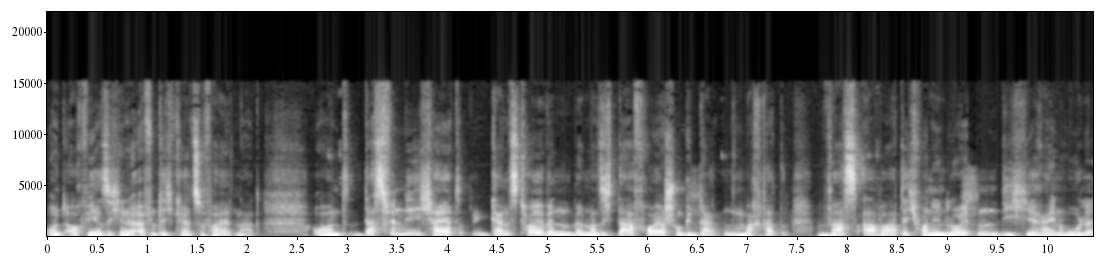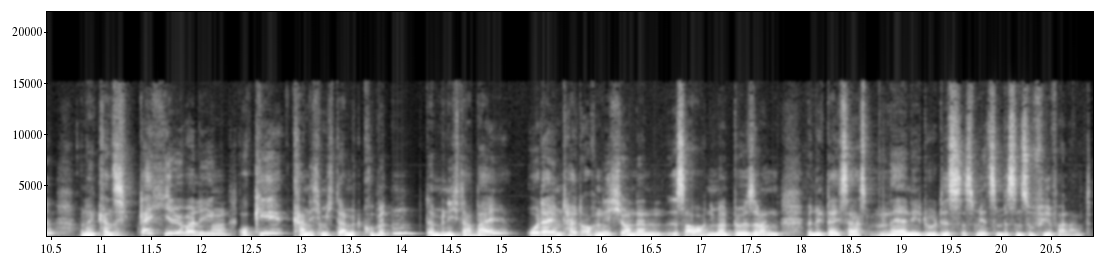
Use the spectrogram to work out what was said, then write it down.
und auch wie er sich in der Öffentlichkeit zu verhalten hat. Und das finde ich halt ganz toll, wenn, wenn man sich da vorher schon Gedanken gemacht hat, was erwarte ich von den Leuten, die ich hier reinhole. Und dann kann sich gleich jeder überlegen, okay, kann ich mich damit committen, dann bin ich dabei oder eben halt auch nicht. Und dann ist auch niemand böse, wenn, wenn du gleich sagst, naja, nee, du, das ist mir jetzt ein bisschen zu viel verlangt.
